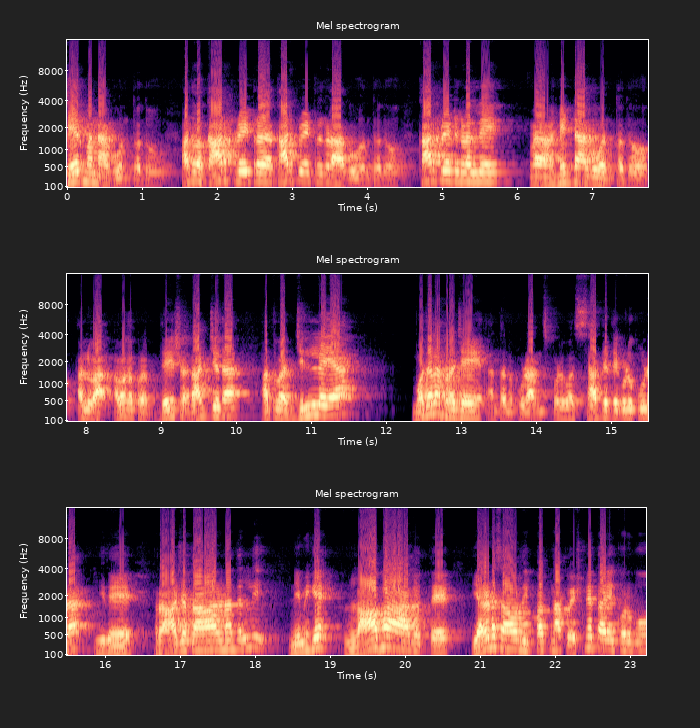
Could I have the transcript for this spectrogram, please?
ಚೇರ್ಮನ್ ಆಗುವಂಥದ್ದು, ಅಥವಾ ಕಾರ್ಪೊರೇಟರ್ ಕಾರ್ಪೊರೇಟರ್ಗಳಾಗುವಂಥದ್ದು ಕಾರ್ಪೊರೇಟ್ಗಳಲ್ಲಿ ಹೆಡ್ ಆಗುವಂಥದ್ದು ಅಲ್ವಾ? ಅವಾಗ ದೇಶ, ರಾಜ್ಯದ ಅಥವಾ ಜಿಲ್ಲೆಯ ಮೊದಲ ಪ್ರಜೆ ಅಂತಲೂ ಕೂಡ ಅನ್ಸ್ಕೊಳ್ಳುವ ಸಾಧ್ಯತೆಗಳು ಕೂಡ ಇದೆ. ರಾಜಕಾರಣದಲ್ಲಿ ನಿಮಗೆ ಲಾಭ ಆಗುತ್ತೆ. ಎರಡು ಸಾವಿರದ ಇಪ್ಪತ್ನಾಲ್ಕು ಎಷ್ಟನೇ ತಾರೀಕುವರೆಗೂ?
